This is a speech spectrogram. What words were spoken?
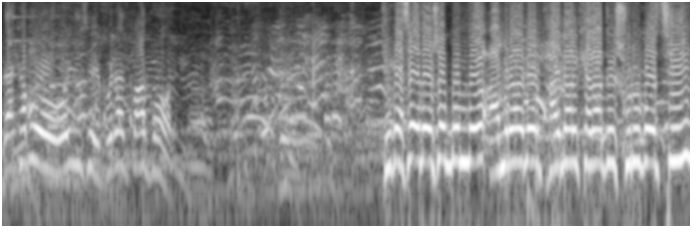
দেখাবো ওই সে পরাজ পারপর ঠিক আছে দর্শক বন্ধু আমরা এবার ফাইনাল খেলাটি শুরু করছি।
